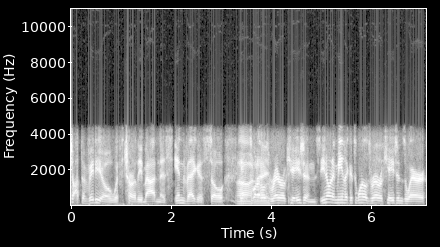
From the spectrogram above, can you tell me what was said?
shot the video with Charlie Madness in Vegas. So Oh, it's one of those rare occasions. You know what I mean? Like it's one of those rare occasions where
